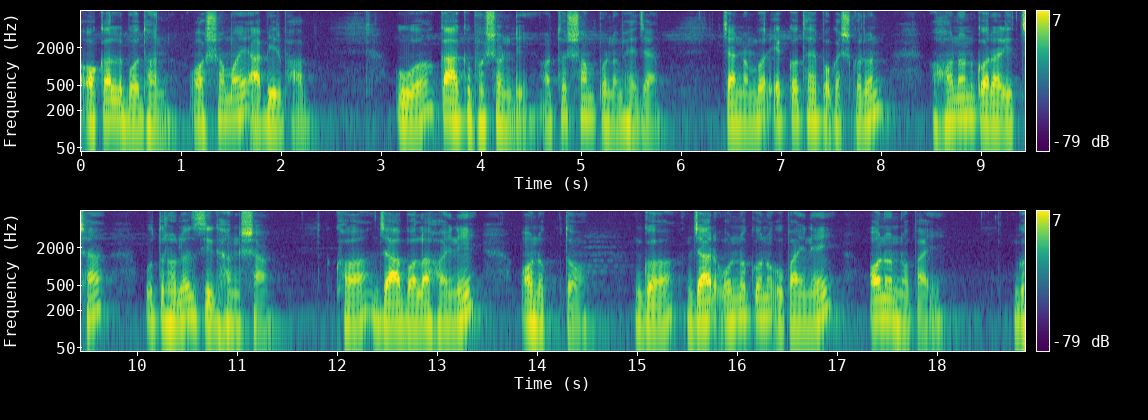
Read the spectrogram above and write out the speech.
অকাল বোধন, অসময় আবির্ভাব। ও কাকভূষণ্ডী অর্থ সম্পূর্ণ ভেজা। চার নম্বর, এক কথায় প্রকাশ করুন, হনন করার ইচ্ছা, উত্তর হলো জিঘাংসা। খ, যা বলা হয়নি, অনুক্ত। গ, যার অন্য কোনো উপায় নেই, অনন্য পায় ঘ,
